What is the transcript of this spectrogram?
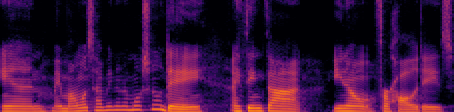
and my mom was having an emotional day. I think that, you know, for holidays,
